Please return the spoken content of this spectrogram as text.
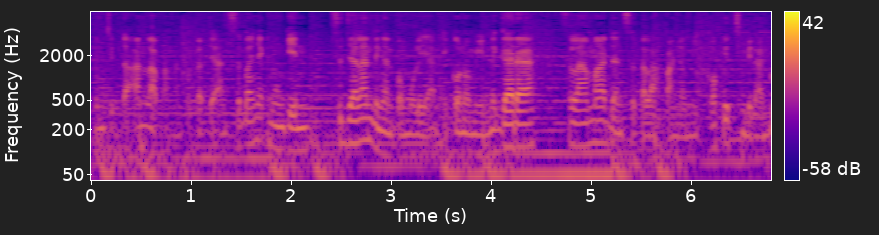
penciptaan lapangan pekerjaan sebanyak mungkin sejalan dengan pemulihan ekonomi negara selama dan setelah pandemi COVID-19.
